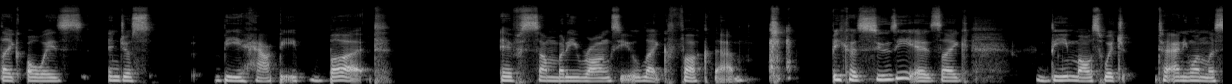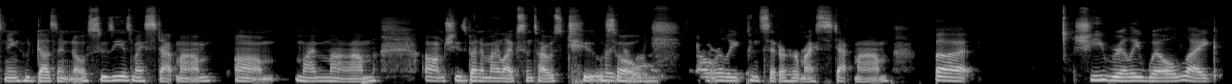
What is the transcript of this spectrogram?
Like always and just be happy. But if somebody wrongs you, like fuck them. because Susie is like the most which to anyone listening who doesn't know, Susie is my stepmom, um, my mom. Um, she's been in my life since I was two, oh, so I don't really consider her my stepmom, but she really will like.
